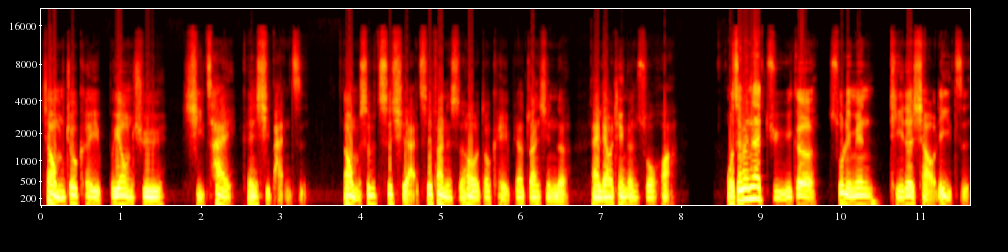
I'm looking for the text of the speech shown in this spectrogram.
这样我们就可以不用去。洗菜跟洗盘子，那我们是不是吃起来吃饭的时候都可以比较专心的来聊天跟说话？我这边再举一个书里面提的小例子：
